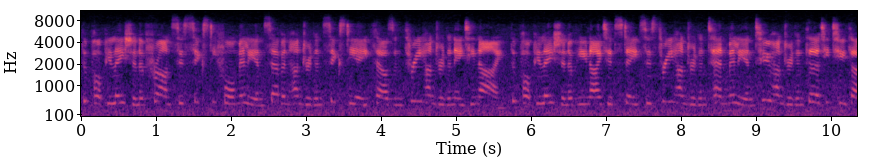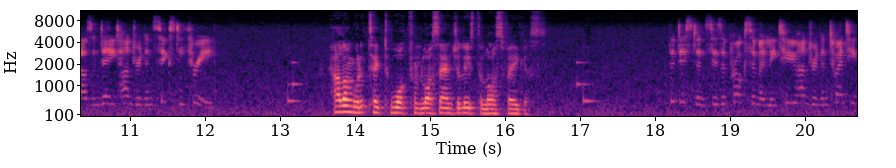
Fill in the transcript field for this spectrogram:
The population of France is 64,768,389. The population of United States is 310,232,863. How long would it take to walk from Los Angeles to Las Vegas? The distance is approximately 229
